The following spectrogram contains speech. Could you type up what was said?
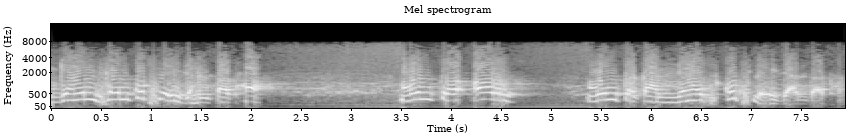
ज्ञान ध्यान कुछ नहीं जानता था। मंत्र और मंत्र का न्यास कुछ नहीं जानता था।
